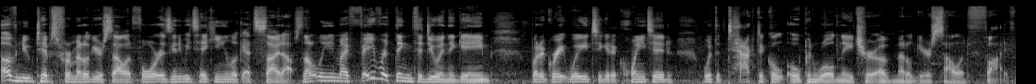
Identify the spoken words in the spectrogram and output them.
of Noob Tips for Metal Gear Solid 4 is going to be taking a look at side ops. Not only my favorite thing to do in the game, but a great way to get acquainted with the tactical open world nature of Metal Gear Solid 5.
